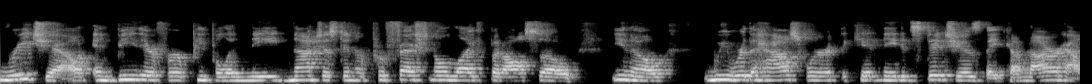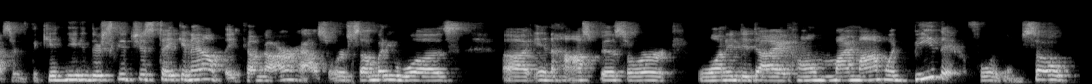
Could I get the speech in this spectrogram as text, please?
reach out and be there for people in need, not just in her professional life, but also, you know, we were the house where if the kid needed stitches, they'd come to our house. Or if the kid needed their stitches taken out, they'd come to our house. Or if somebody was, uh, in hospice or wanted to die at home, my mom would be there for them. So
